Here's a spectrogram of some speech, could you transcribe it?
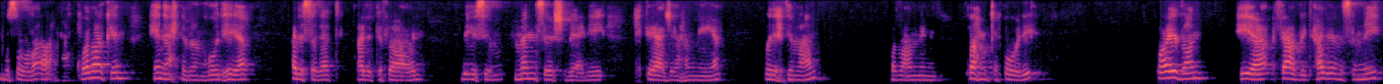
بصورة أعمق ولكن هنا إحنا بنقول هي رسالة هذا التفاعل باسم منسج يعني احتياج الأهمية والاهتمام طبعا من فهم طفولي. وأيضا هي ثابت هذا نسميه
